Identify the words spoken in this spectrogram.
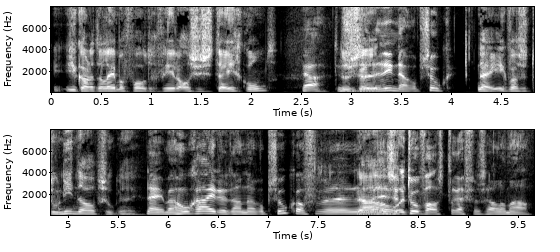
Je- kan het alleen maar fotograferen als je ze tegenkomt. ja dus, Dus, je kunt er eh, niet naar op zoek. Nee, ik was er toen niet naar op zoek, nee. Nee, maar hoe ga je er dan naar op zoek? Of eh, Nou, is het het- toevalstreffers allemaal?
